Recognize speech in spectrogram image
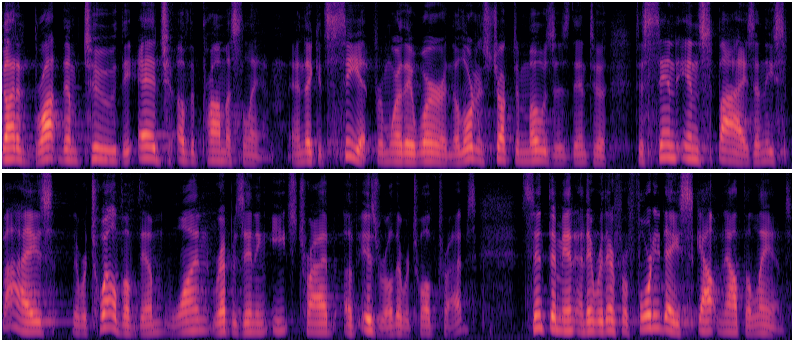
God had brought them to the edge of the promised land and they could see it from where they were. And the Lord instructed Moses then to, to send in spies. And these spies, there were 12 of them, one representing each tribe of Israel. There were 12 tribes. Sent them in, and they were there for 40 days scouting out the land.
